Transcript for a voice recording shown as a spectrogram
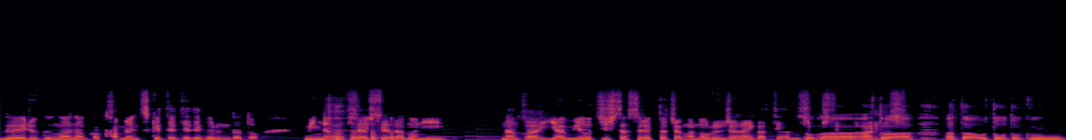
グエル君がなんか仮面つけて出てくるんだと、みんなが期待してたのに、なんか闇落ちしたスレッタちゃんが乗るんじゃないかっていう話ともしてか、あとは、あとは弟くん。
